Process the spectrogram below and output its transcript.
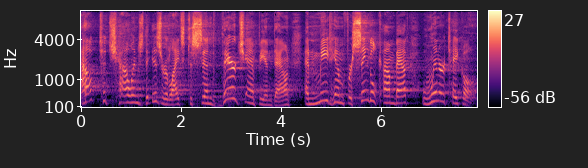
out to challenge the Israelites to send their champion down and meet him for single combat, winner take all.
